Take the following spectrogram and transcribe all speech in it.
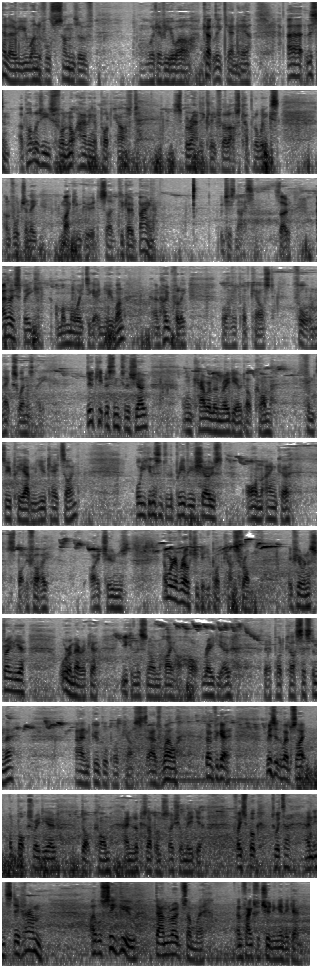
Hello, you wonderful sons of whatever you are. Cutley Ken here. Uh, listen, apologies for not having a podcast sporadically for the last couple of weeks. Unfortunately, my computer decided to go bang, which is nice. So, as I speak, I'm on my way to get a new one, and hopefully, we'll have a podcast for next Wednesday. Do keep listening to the show on carolanradio.com from 2 pm UK time, or you can listen to the previous shows on Anchor, Spotify, iTunes, and wherever else you get your podcasts from. If you're in Australia or America, you can listen on iHeartRadio, their podcast system there, and Google Podcasts as well. Don't forget, visit the website hotboxradio.com and look us up on social media Facebook, Twitter, and Instagram. I will see you down the road somewhere, and thanks for tuning in again.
